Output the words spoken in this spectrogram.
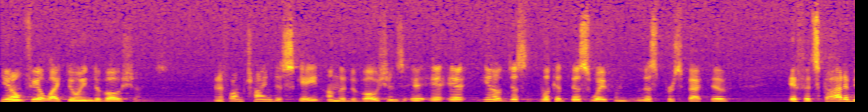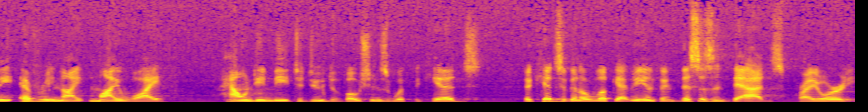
you don't feel like doing devotions. And if I'm trying to skate on the devotions, it, it, it, you know, just look at this way from this perspective. If it's got to be every night my wife hounding me to do devotions with the kids, the kids are going to look at me and think, this isn't dad's priority.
